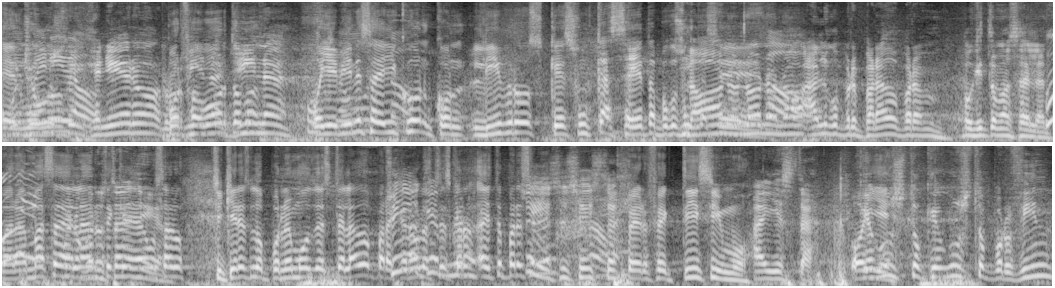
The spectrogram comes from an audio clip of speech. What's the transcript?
Bienvenido. ingeniero. Por Romina, favor, toma. Gina. Oye, vienes ahí con, con libros, que es un cassette, tampoco es un No, no, cassette. no, no, no, algo preparado para un poquito más adelante. Para más adelante que hagamos algo. Si quieres lo ponemos de este lado para Sí, que no lo estés no. cargando. ¿Ahí te parece Sí, bien? sí, sí, está. Perfectísimo. Ahí está. Oye. Qué gusto, qué gusto, por fin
